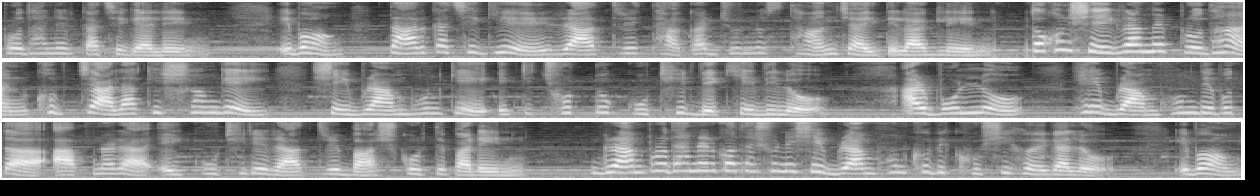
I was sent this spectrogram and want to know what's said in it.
প্রধানের কাছে গেলেন এবং তার কাছে গিয়ে রাত্রে থাকার জন্য স্থান চাইতে লাগলেন। তখন সেই গ্রামের প্রধান খুব চালাকির সঙ্গেই সেই ব্রাহ্মণকে একটি ছোট্ট কুঠির দেখিয়ে দিল আর বলল, হে ব্রাহ্মণ দেবতা, আপনারা এই কুঠিরে রাত্রে বাস করতে পারেন। গ্রাম প্রধানের কথা শুনে সেই ব্রাহ্মণ খুবই খুশি হয়ে গেল। এবং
